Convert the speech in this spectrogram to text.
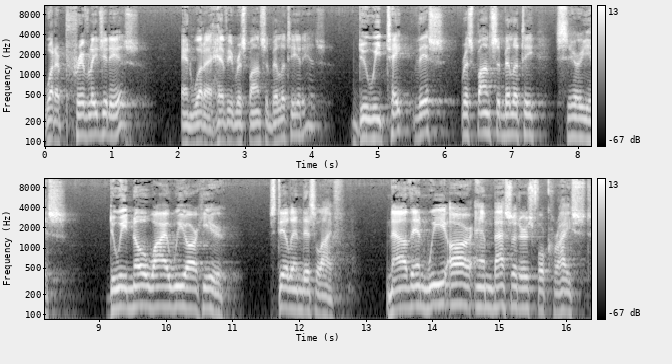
What a privilege it is, and what a heavy responsibility it is. Do we take this responsibility serious? Do we know why we are here, still in this life? Now then, we are ambassadors for Christ,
